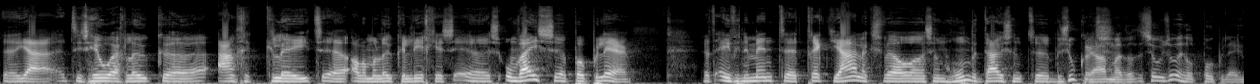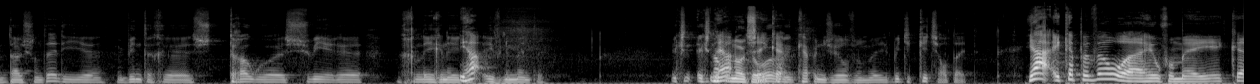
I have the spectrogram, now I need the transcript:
Eh, ja, het is heel erg leuk eh, aangekleed. eh, allemaal leuke lichtjes. Is onwijs populair. Het evenement trekt jaarlijks wel zo'n 100.000 eh, bezoekers. Ja, maar dat is sowieso heel populair in Duitsland, hè? Die winter eh, trouwen, sferen, gelegenheden, Ja. evenementen. Ik, ik snap Ja, het nooit zeker. hoor. Ik heb er niet zo heel veel mee. Een beetje kitsch altijd. Ja, ik heb er wel eh, heel veel mee. Ik, eh,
